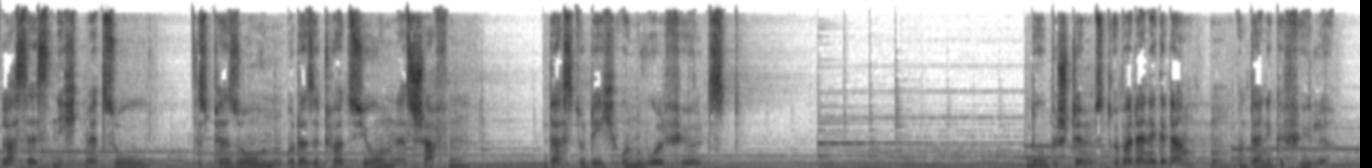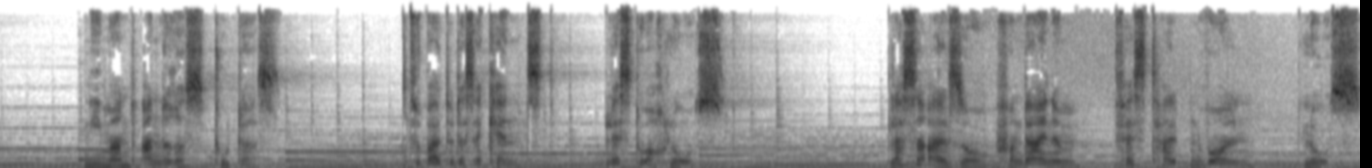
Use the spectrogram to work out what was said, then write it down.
Lasse es nicht mehr zu, dass Personen oder Situationen es schaffen, dass du dich unwohl fühlst. Du bestimmst über deine Gedanken und deine Gefühle. Niemand anderes tut das. Und sobald du das erkennst, lässt du auch los. Lasse also von deinem Festhalten wollen los.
